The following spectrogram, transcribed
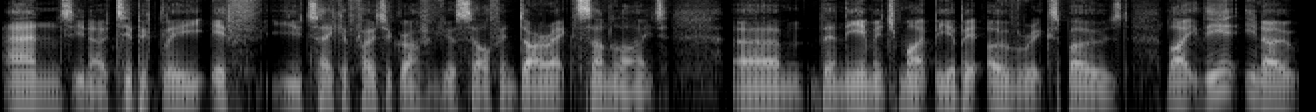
and you know, typically, if you take a photograph of yourself in direct sunlight, um, then the image might be a bit overexposed. Like the you know,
